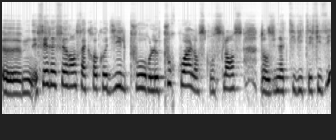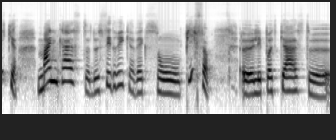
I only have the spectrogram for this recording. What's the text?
euh, fait référence à Crocodile pour le pourquoi lorsqu'on se lance dans une activité physique. Mindcast de Cédric avec son pif, euh, les podcasts, euh,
